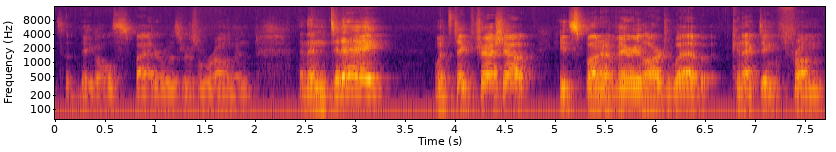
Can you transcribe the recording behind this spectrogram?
So big old spider was just roaming, and then today went to take the trash out. He'd spun a very large web connecting from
